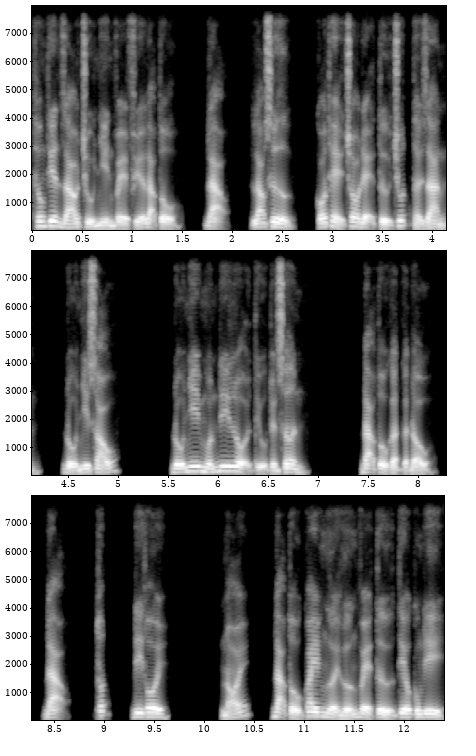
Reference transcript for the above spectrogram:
Thông thiên giáo chủ nhìn về phía đạo tổ, đạo, lão sư, có thể cho đệ tử chút thời gian, đồ nhi sáu. Đỗ nhi muốn đi lội tiểu tuyển sơn. Đạo tổ gật gật đầu đạo tốt, đi thôi. Nói đạo tổ quay người hướng về tử tiêu cung đi.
